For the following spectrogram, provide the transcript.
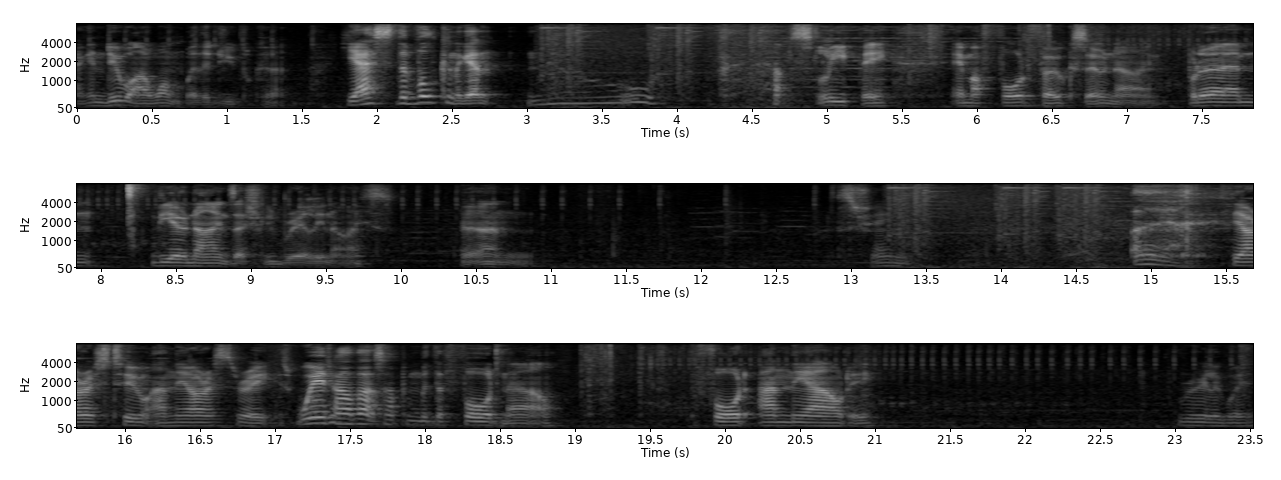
I can do what I want with a duplicate. Yes, the Vulcan again. No. I'm sleepy in my Ford Focus 09. But um, the 09 is actually really nice. And it's a shame. Ugh, the RS2 and the RS3. It's weird how that's happened with the Ford now. The Ford and the Audi. Really weird.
